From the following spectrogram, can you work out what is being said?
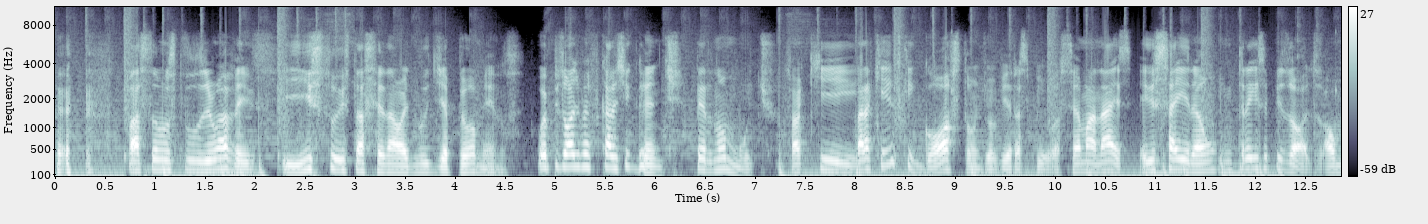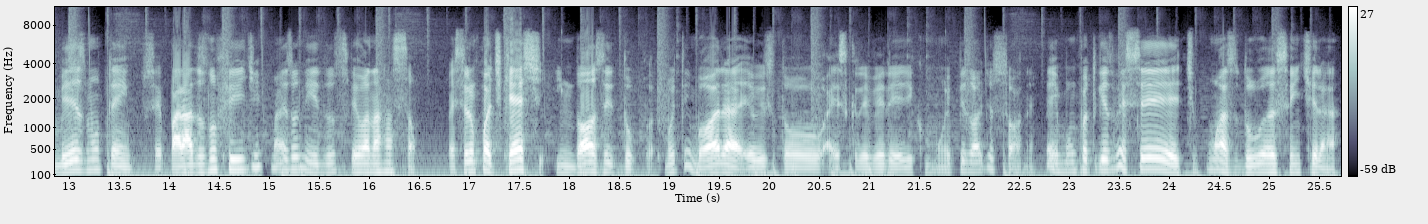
Passamos tudo de uma vez. E isso está sendo a ordem do dia, pelo menos. O episódio vai ficar gigante, pernamútil. Só que, para aqueles que gostam de ouvir as pílulas semanais, eles sairão em três episódios, ao mesmo tempo, separados no feed, mas unidos pela narração. Vai ser um podcast em dose dupla. Muito embora eu estou a escrever ele como um episódio só, né? Bem, bom português vai ser tipo umas duas sem tirar.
